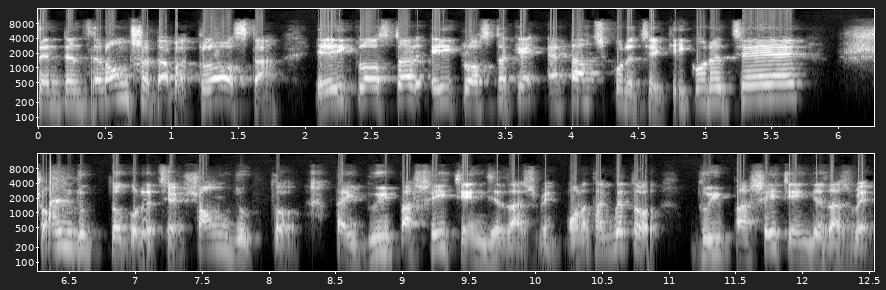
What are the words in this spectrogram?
সেন্টেন্সের অংশটা বা ক্লজটা এই ক্লজটার এই ক্লজটাকে অ্যাটাচ করেছে। কি করেছে? সংযুক্ত করেছে, সংযুক্ত। তাই দুই পাশেই চেঞ্জেস আসবে। মনে থাকবে তো? দুই পাশেই চেঞ্জেস আসবে।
